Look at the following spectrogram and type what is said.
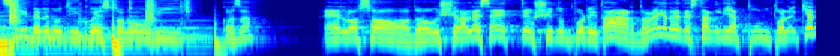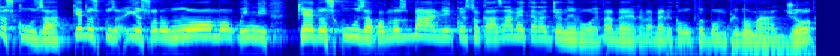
ragazzi, benvenuti in questo nuovo video. Cosa? Eh lo so, dovevo uscire alle 7, è uscito un po' in ritardo, non è che dovete stare lì appunto alle... Chiedo scusa, chiedo scusa, io sono un uomo, quindi chiedo scusa quando sbaglio, in questo caso avete ragione voi, va bene, va bene, comunque buon primo maggio,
